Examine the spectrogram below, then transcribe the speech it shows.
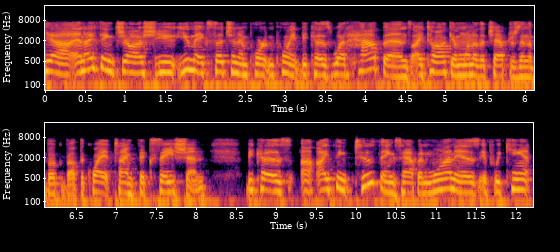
Yeah, and I think Josh, you you make such an important point because what happens, I talk in one of the chapters in the book about the quiet time fixation because uh, I think two things happen. One is if we can't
